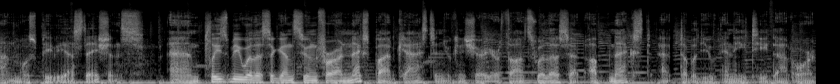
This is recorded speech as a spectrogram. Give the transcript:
on most PBS stations. And please be with us again soon for our next podcast, and you can share your thoughts with us at upnext at wnet.org.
